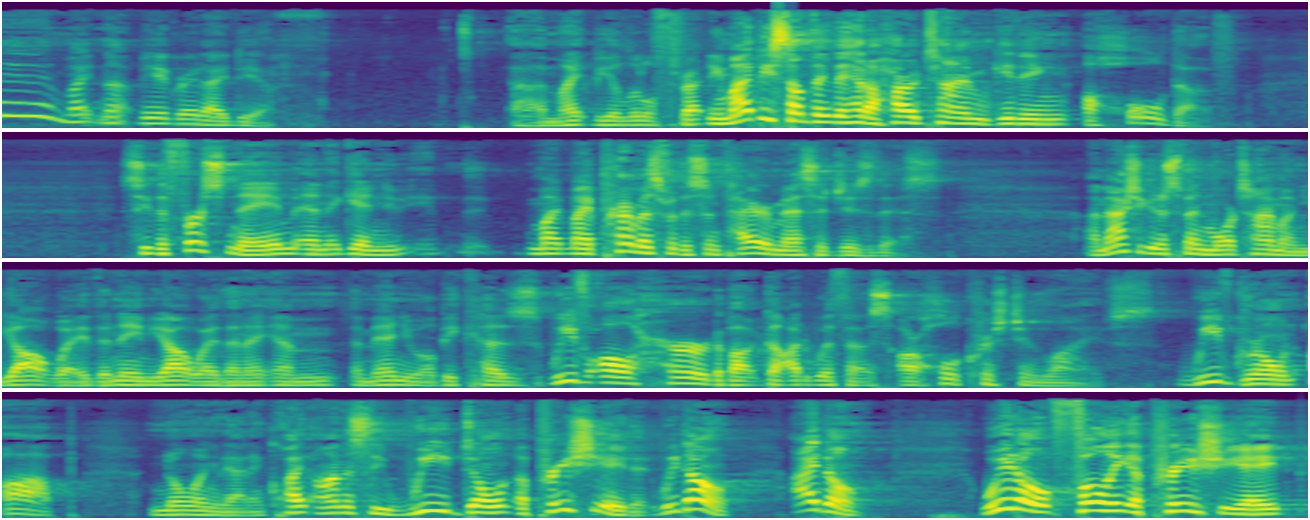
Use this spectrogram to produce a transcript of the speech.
eh, might not be a great idea? uh, might be a little threatening, might be something they had a hard time getting a hold of. See, the first name, and again, my, my premise for this entire message is this. I'm actually going to spend more time on Yahweh, the name Yahweh, than I am Emmanuel, because we've all heard about God with us our whole Christian lives. We've grown up knowing that. And quite honestly, we don't appreciate it. We don't. I don't. We don't fully appreciate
